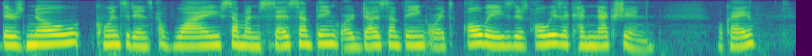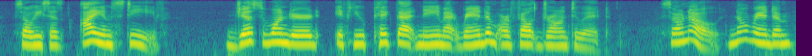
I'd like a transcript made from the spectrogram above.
there's no coincidence of why someone says something or does something or it's always there's always a connection okay? So he says i am steve. Just wondered if you picked that name at random or felt drawn to it. So no no random.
